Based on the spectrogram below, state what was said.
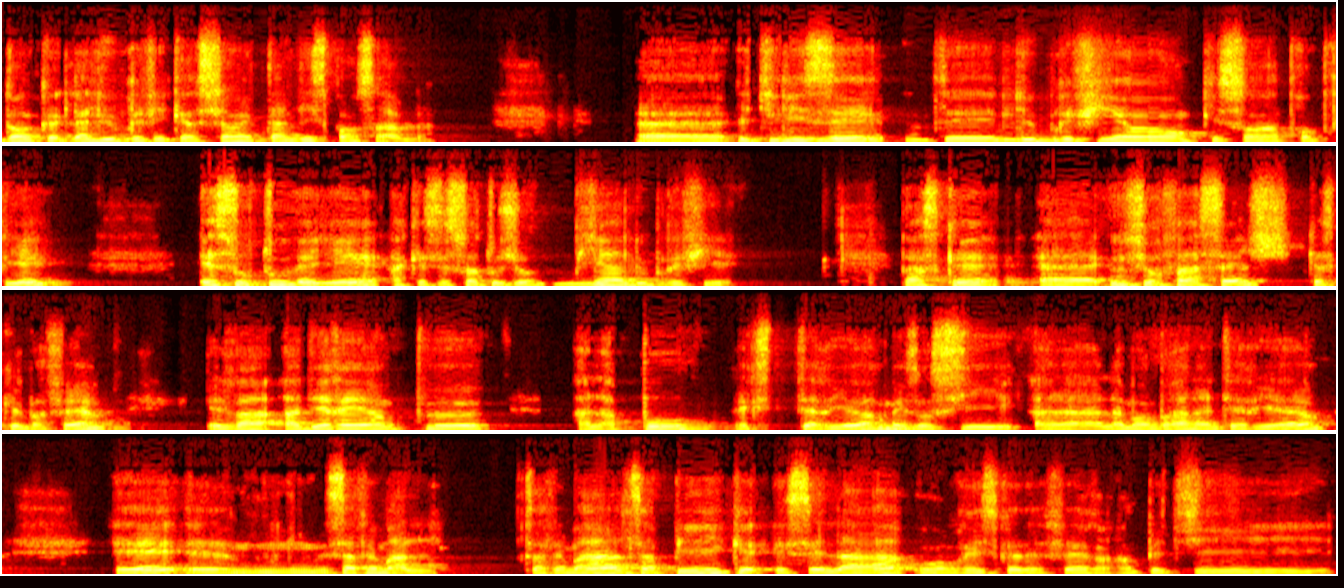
Donc, la lubrification est indispensable euh, utiliser des lubrifiants qui sont appropriés et surtout veiller à que ce soit toujours bien lubrifié. Parce que euh, une surface sèche, qu'est-ce qu'elle va faire? Elle va adhérer un peu à la peau extérieure, mais aussi à la, membrane intérieure, et euh, ça fait mal. ça fait mal, ça pique, et c'est là où on risque de faire un petit,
